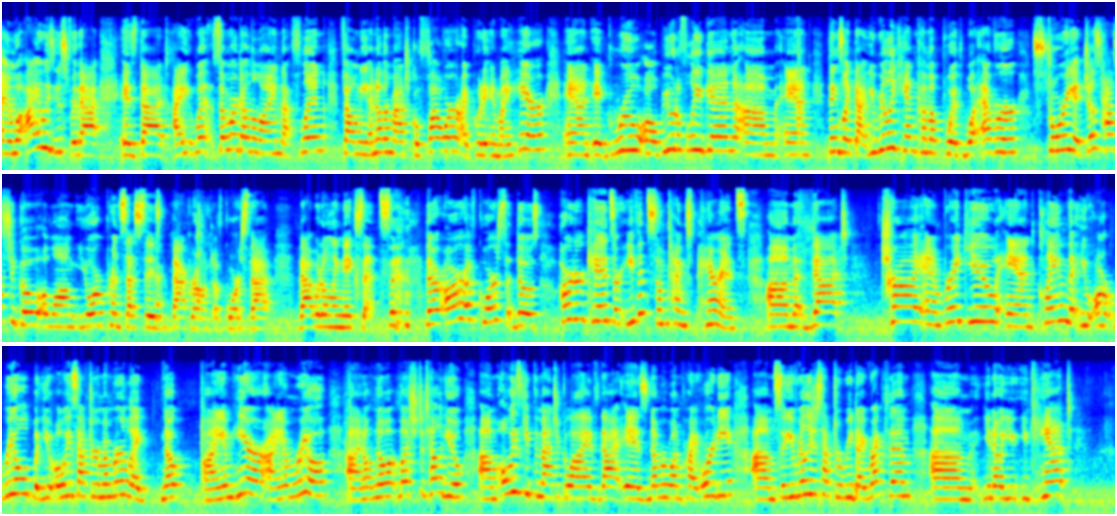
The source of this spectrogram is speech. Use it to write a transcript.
And what I always use for that is that I went somewhere down the line that Flynn found me another magical flower. I put it in my hair and it grew all beautifully again um, and things like that. You really can come up with whatever story. It just has to go along your princess's background, of course. That that would only make sense. there are, of course, those harder kids or even sometimes parents um, that try and break you and claim that you aren't real, but you always have to remember, like, nope, I am here, I am real, I don't know much to tell you. Um, always keep the magic alive, that is number one priority. Um, so you really just have to redirect them. Um, you know, you, you can't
